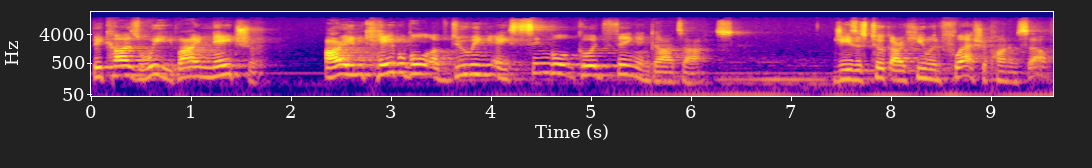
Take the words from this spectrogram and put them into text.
Because we, by nature, are incapable of doing a single good thing in God's eyes, Jesus took our human flesh upon Himself.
